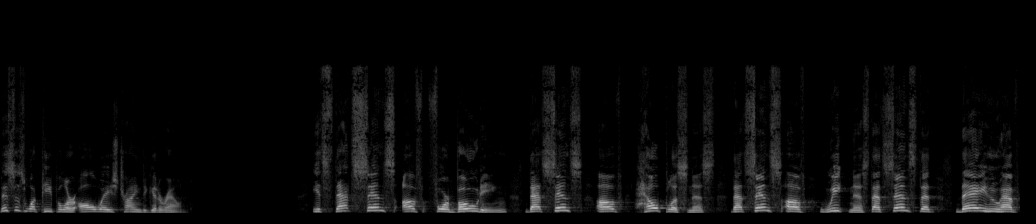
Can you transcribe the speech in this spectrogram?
This is what people are always trying to get around. It's that sense of foreboding, that sense of helplessness, that sense of weakness, that sense that they who have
